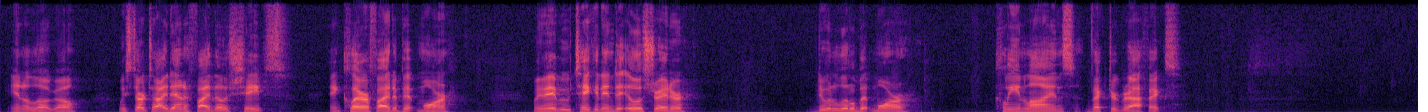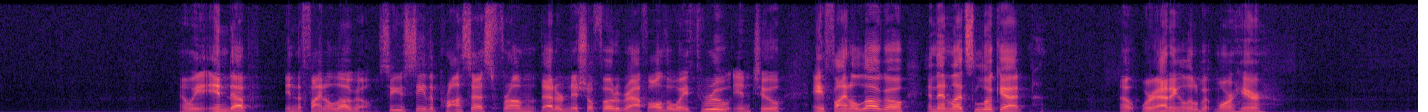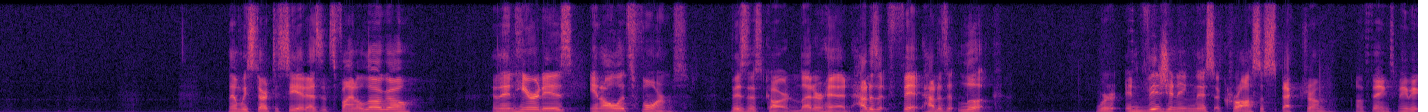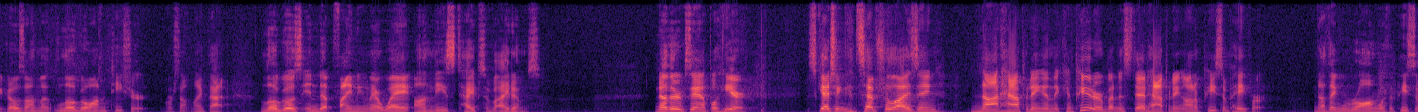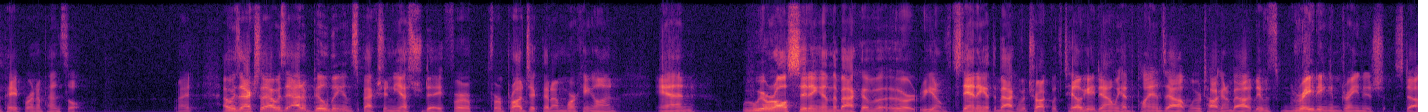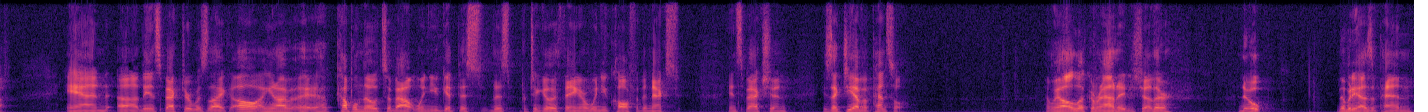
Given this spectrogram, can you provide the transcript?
in a logo. We start to identify those shapes and clarify it a bit more. We maybe we take it into Illustrator, do it a little bit more clean lines, vector graphics. And we end up in the final logo. So you see the process from that initial photograph all the way through into a final logo. And then let's look at, oh, we're adding a little bit more here. Then we start to see it as its final logo. And then here it is in all its forms. Business card, letterhead. How does it fit? How does it look? We're envisioning this across a spectrum of things. Maybe it goes on the logo on a t-shirt or something like that. Logos end up finding their way on these types of items. Another example here. Sketching, conceptualizing not happening in the computer, but instead happening on a piece of paper. Nothing wrong with a piece of paper and a pencil, right? I was actually I was at a building inspection yesterday for for a project that I'm working on, and we were all sitting in the back of a, or you know standing at the back of a truck with tailgate down. We had the plans out. We were talking about it was grading and drainage stuff, and uh, the inspector was like, "Oh, you know, a couple notes about when you get this this particular thing or when you call for the next inspection." He's like, "Do you have a pencil?" And we all look around at each other. Nope. Nobody has a pen,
